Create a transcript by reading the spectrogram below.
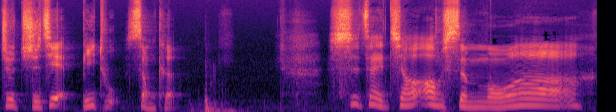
就直接 B two 送客，是在骄傲什么啊？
